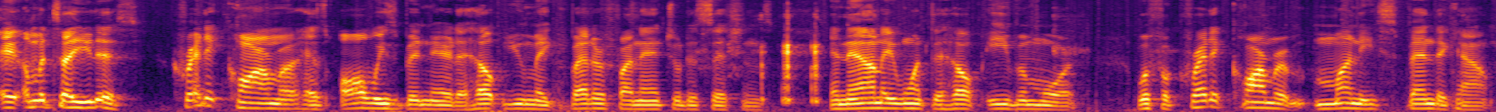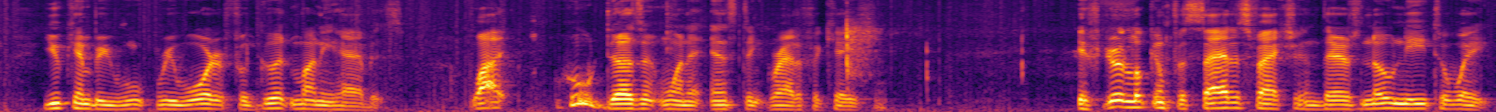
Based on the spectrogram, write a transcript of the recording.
Hey, I'm gonna tell you this. Credit Karma has always been there to help you make better financial decisions, and now they want to help even more. With a Credit Karma money spend account, you can be re- rewarded for good money habits. Why? Who doesn't want an instant gratification? If you're looking for satisfaction, there's no need to wait.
